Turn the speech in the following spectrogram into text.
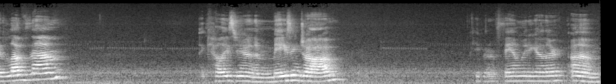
I love them. Kelly's doing an amazing job keeping her family together. Um,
